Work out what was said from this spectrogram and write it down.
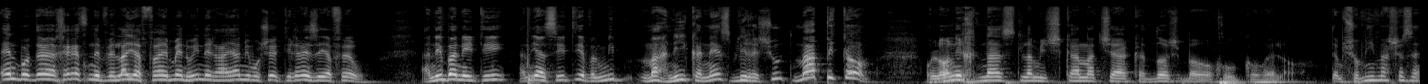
אין בו דרך ארץ נבלה יפה ממנו. הנה ראיה ממשה, תראה איזה יפה הוא. אני בניתי, אני עשיתי, אבל מי, מה, אני אכנס בלי רשות? מה פתאום? הוא לא נכנס למשכן עד שהקדוש ברוך הוא קורא לו. אתם שומעים מה שזה?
